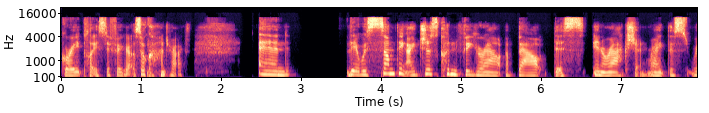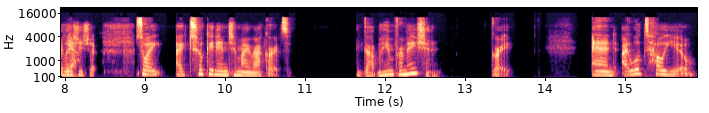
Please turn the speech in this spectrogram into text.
great place to figure out soul contracts. And there was something I just couldn't figure out about this interaction, right? This relationship. So I I took it into my records. I got my information. Great. And I will tell you,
